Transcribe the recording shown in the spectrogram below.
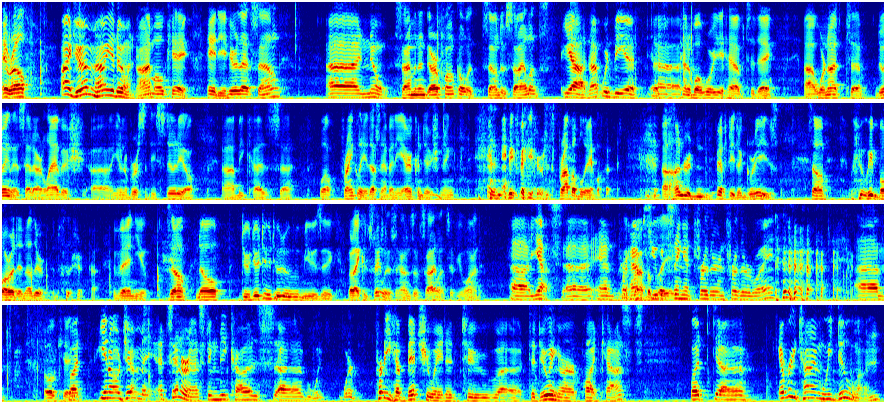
Hey, Ralph. Hi, Jim. How you doing? I'm okay. Hey, do you hear that sound? Uh, no. Simon and Garfunkel, the sound of silence. Yeah, that would be it. That's Uh, kind of what we have today. Uh, we're not uh, doing this at our lavish uh, university studio uh, because, uh, well, frankly, it doesn't have any air conditioning, and we figure it's probably about 150 degrees. So we, we borrowed another, another venue. So no do do do do do music, but I could sing the sounds of silence if you want. uh, yes, uh, and perhaps you would sing it further and further away. Um, okay. but you know, Jim, it's interesting because uh, we, we're pretty habituated to uh, to doing our podcasts, but uh, every time we do one,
